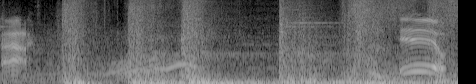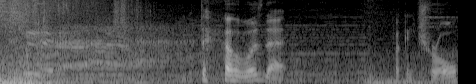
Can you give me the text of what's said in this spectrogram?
Ah! Ew! What the hell was that? Fucking troll?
